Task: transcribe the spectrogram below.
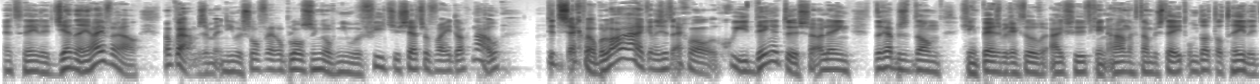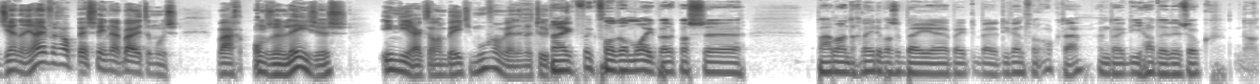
het hele Gen AI verhaal? Dan kwamen ze met nieuwe softwareoplossingen of nieuwe feature sets waarvan je dacht, nou, dit is echt wel belangrijk en er zitten echt wel goede dingen tussen. Alleen daar hebben ze dan geen persbericht over uitgestuurd, geen aandacht aan besteed, omdat dat hele Gen AI verhaal per se naar buiten moest. Waar onze lezers indirect al een beetje moe van werden natuurlijk. Nou, ik, ik vond het wel mooi. Ik was, eh, paar maanden geleden was ik bij, eh, bij, bij het event van Okta. En die, hadden dus ook, nou,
